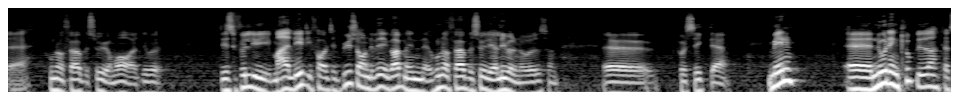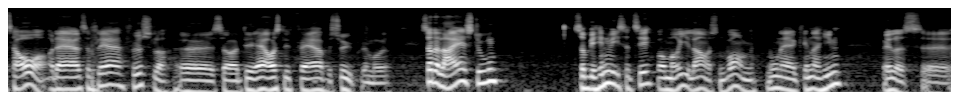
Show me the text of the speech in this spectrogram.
ja, 140 besøg om året. Det var det er selvfølgelig meget lidt i forhold til bysovn, det ved jeg godt, men 140 besøg, det er alligevel noget sådan, øh, på sigt der. Men øh, nu er det en klubleder, der tager over, og der er altså flere fødsler, øh, så det er også lidt færre besøg på den måde. Så er der lejestue, som vi henviser til, hvor Marie Larsen Worm, nogle af jer kender hende, og ellers øh,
